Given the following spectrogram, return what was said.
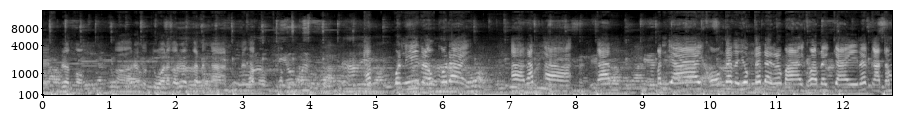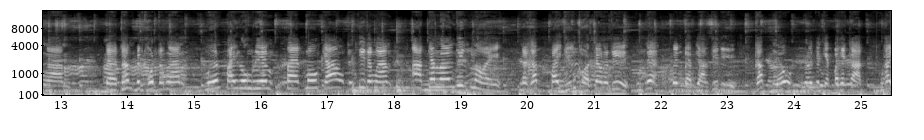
ในเรื่องของเรื่องส่วนตัวแล้วก็เรื่องการทำงานนะครับครับวันนี้เราก็ได้ อ่ารับอ่าการบรรยายของท่านนายกท่านได้ระบายความในใจและการทำงาน แต่ท่านเป็นคนทำงาน เหมือนไปโรงเรียน8โมงเช้าถึงที่ทำงาน อาจจะเลยนิดหน่อยนะครับ ไปถึงก่อนเจ้าหน้าที่เนี่ยเป็นแบบอย่างที่ดี ครับเดี๋ยวเราจะเก็บบรรยากาศให้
